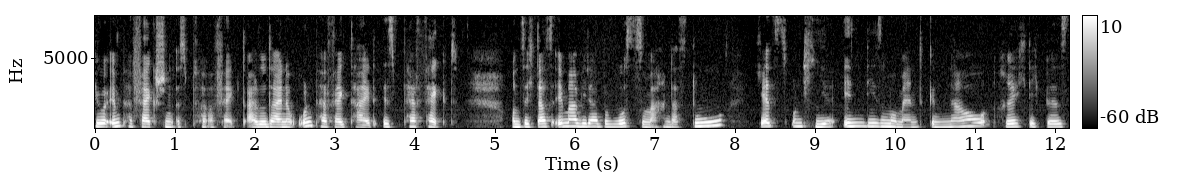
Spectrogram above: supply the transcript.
Your imperfection is perfect. Also deine Unperfektheit ist perfekt. Und sich das immer wieder bewusst zu machen, dass du jetzt und hier in diesem Moment genau richtig bist,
